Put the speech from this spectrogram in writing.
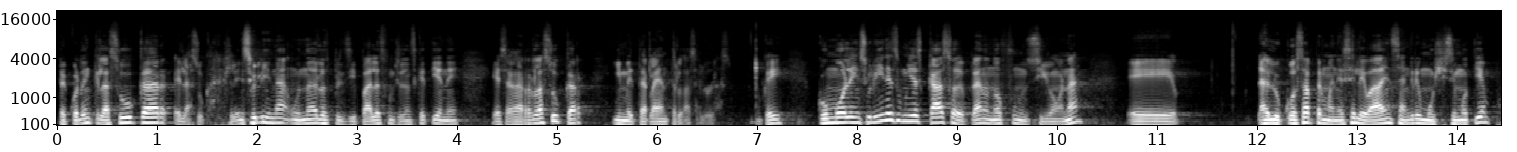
Recuerden que el azúcar, el azúcar, la insulina, una de las principales funciones que tiene es agarrar el azúcar y meterla dentro de las células. ¿ok? Como la insulina es muy escaso, de plano no funciona, eh, la glucosa permanece elevada en sangre muchísimo tiempo.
